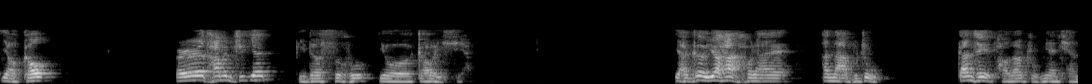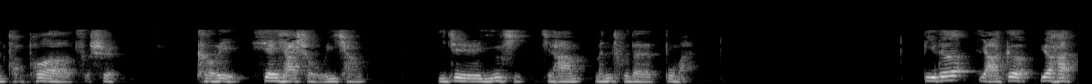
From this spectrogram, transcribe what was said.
要高，而他们之间，彼得似乎又高一些。雅各、约翰后来按捺不住，干脆跑到主面前捅破此事，可谓先下手为强，以致引起其他门徒的不满。彼得、雅各、约翰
